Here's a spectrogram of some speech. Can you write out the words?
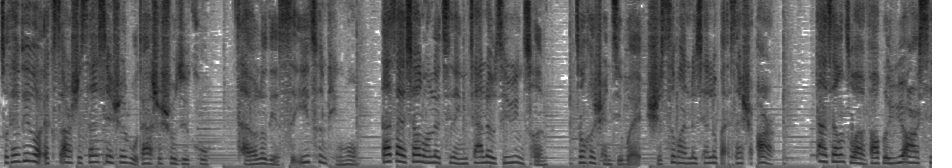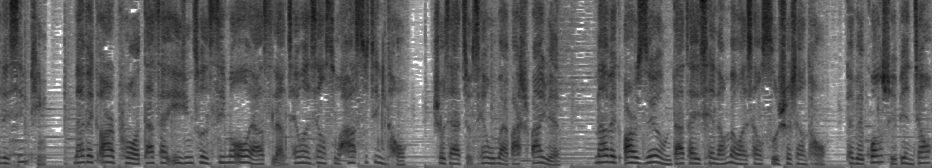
昨天，vivo X 二十三现身鲁大师数据库，采用六点四一寸屏幕，搭载骁龙六七零加六 G 运存，综合成绩为十四万六千六百三十二。大疆昨晚发布了 U 二系列新品。Mavic 2 Pro 搭载一英寸 CMOS 两千万像素哈苏镜头，售价九千五百八十八元。Mavic 2 Zoom 搭载一千两百万像素摄像头，配备光学变焦，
